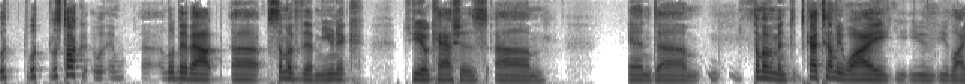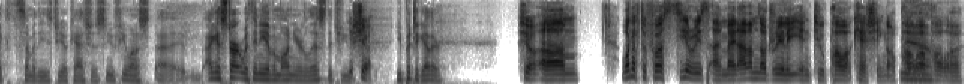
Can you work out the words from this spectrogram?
let, let, let's talk a little bit about uh, some of the Munich geocaches. Um, and um, some of them and kind of tell me why you you like some of these geocaches if you want to uh, i guess start with any of them on your list that you Yeah, Sure. you put together Sure. Um, one of the first series I made, I'm not really into power caching or power Yeah. power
